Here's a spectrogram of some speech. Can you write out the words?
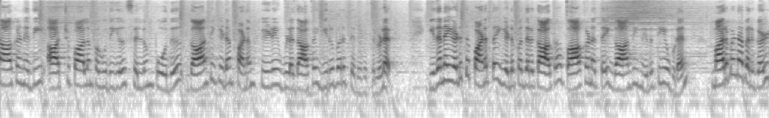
நாகநதி ஆற்றுப்பாலம் பகுதியில் செல்லும் போது காந்தியிடம் பணம் கீழே உள்ளதாக இருவர் தெரிவித்துள்ளனர். இதனையடுத்து பணத்தை எடுப்பதற்காக வாகனத்தை காந்தி நிறுத்தியவுடன் மர்ம நபர்கள்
